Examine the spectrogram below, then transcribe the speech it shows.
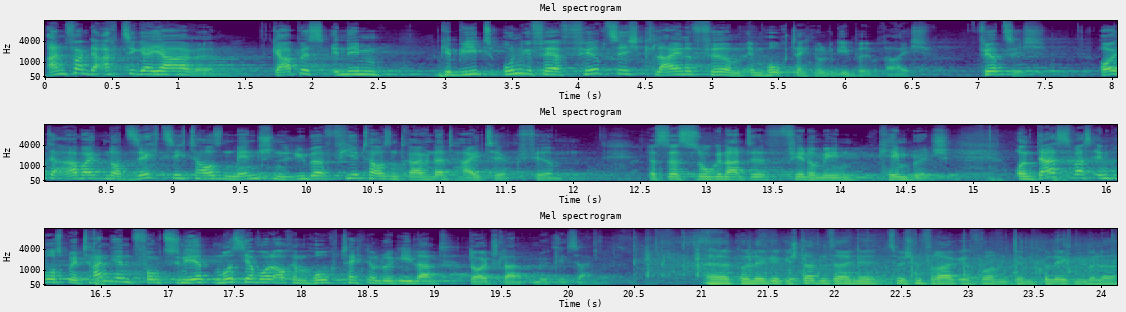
Anfang der 80er Jahre gab es in dem Gebiet ungefähr 40 kleine Firmen im Hochtechnologiebereich. 40. Heute arbeiten dort 60.000 Menschen in über 4.300 Hightech-Firmen. Das ist das sogenannte Phänomen Cambridge. Und das, was in Großbritannien funktioniert, muss ja wohl auch im Hochtechnologieland Deutschland möglich sein. Herr Kollege, gestatten Sie eine Zwischenfrage von dem Kollegen Müller,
